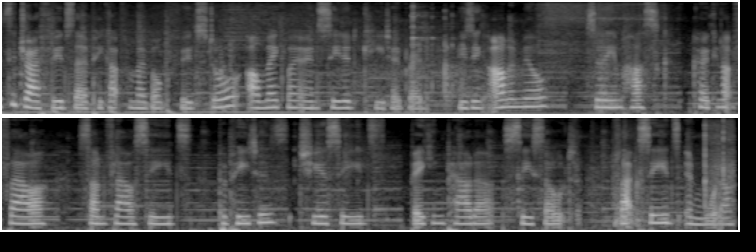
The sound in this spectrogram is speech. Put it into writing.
With the dry foods that I pick up from my bulk food store, I'll make my own seeded keto bread using almond meal, psyllium husk, coconut flour, sunflower seeds, pepitas, chia seeds, baking powder, sea salt, flax seeds, and water,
